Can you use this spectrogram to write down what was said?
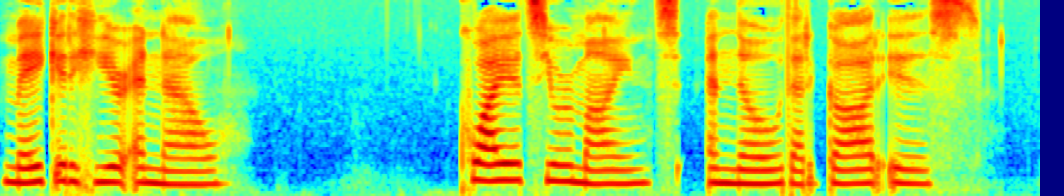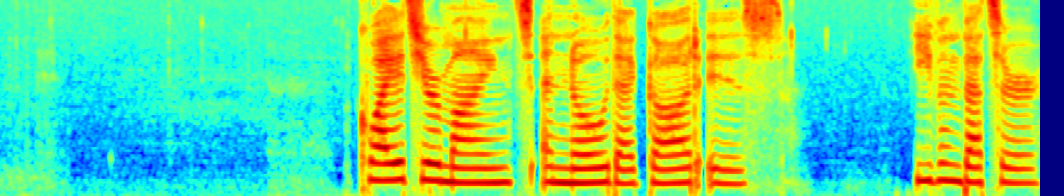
Make it here and now. Quiet your mind and know that God is. Quiet your mind and know that God is. Even better,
